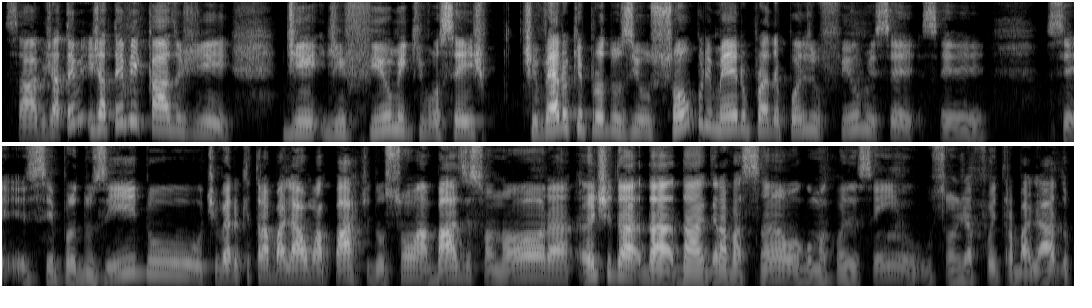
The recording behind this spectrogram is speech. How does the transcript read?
sabe? Já teve, já teve casos de, de, de filme que vocês tiveram que produzir o som primeiro para depois o filme ser, ser, ser, ser, produzido? Tiveram que trabalhar uma parte do som, a base sonora, antes da, da, da gravação, alguma coisa assim? O, o som já foi trabalhado?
